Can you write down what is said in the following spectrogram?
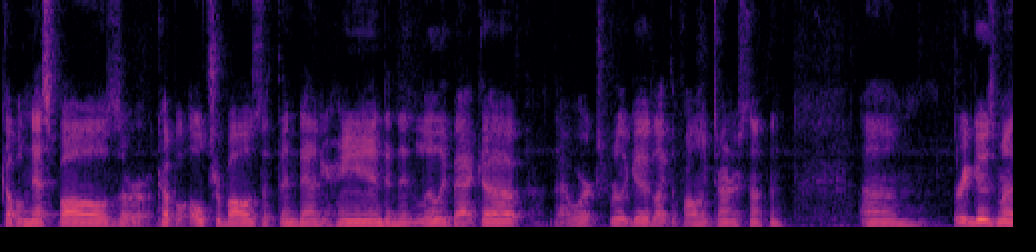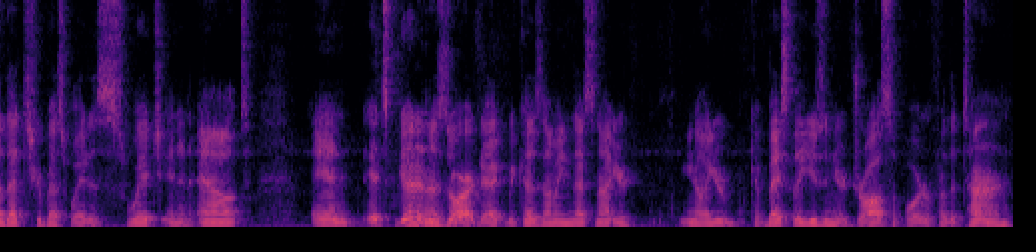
couple nest balls or a couple ultra balls to thin down your hand, and then Lillie back up. That works really good, like the following turn or something. Um, three Guzma. That's your best way to switch in and out. And it's good in a Zoroark deck because I mean that's not your you know you're basically using your draw supporter for the turn,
